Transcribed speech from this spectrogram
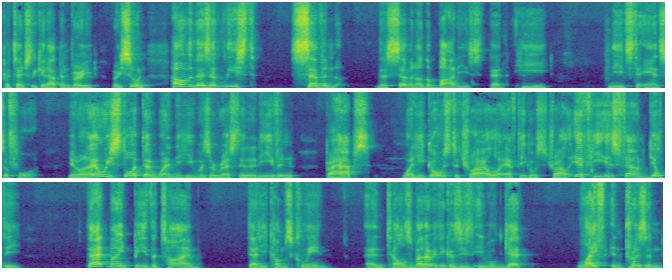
potentially could happen very very soon. However, there's at least seven there's seven other bodies that he needs to answer for. You know, and I always thought that when he was arrested, and even perhaps when he goes to trial or after he goes to trial, if he is found guilty, that might be the time that he comes clean and tells about everything because he will get life in prison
